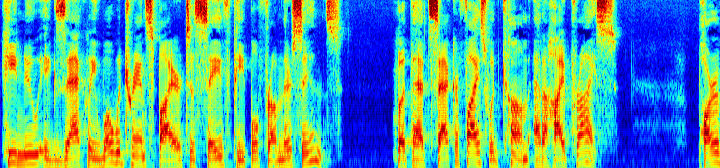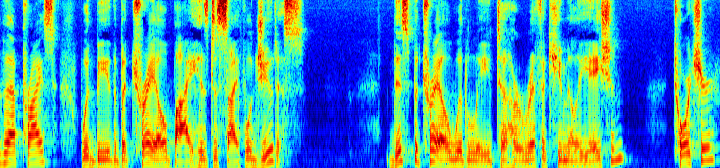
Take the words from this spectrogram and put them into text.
He knew exactly what would transpire to save people from their sins. But that sacrifice would come at a high price. Part of that price would be the betrayal by his disciple Judas. This betrayal would lead to horrific humiliation, torture,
